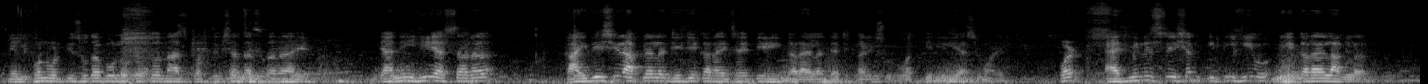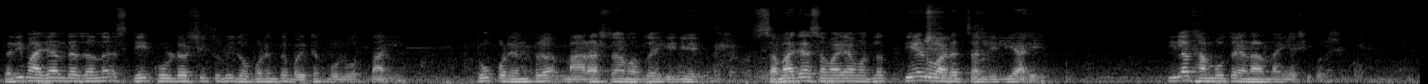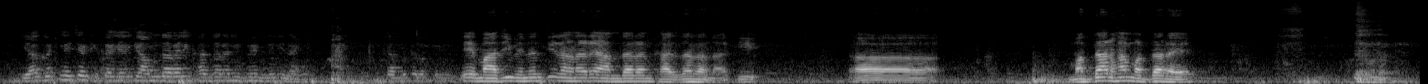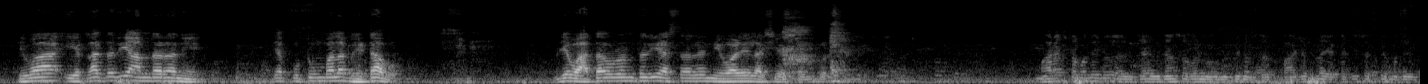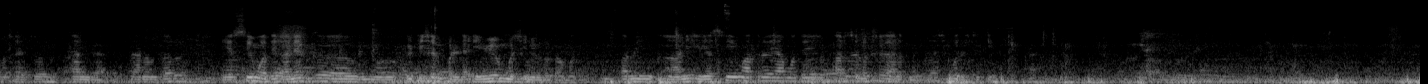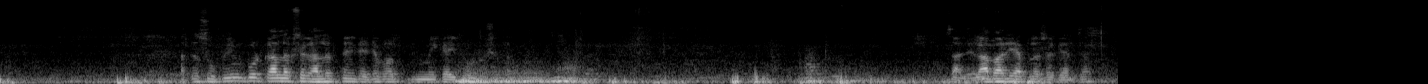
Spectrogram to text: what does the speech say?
टेलिफोनवरती सुद्धा बोलत होतो. ना आज प्रत्यक्षात असणारं आहे. त्यांनीही असणारं कायदेशीर आपल्याला जे जे करायचं आहे तेही करायला त्या ठिकाणी सुरुवात केलेली असं म्हणेल. पण ॲडमिनिस्ट्रेशन कितीही हे करायला लागलं तरी माझ्या अंदाजानं स्टेक होल्डर्सची तुम्ही जोपर्यंत बैठक बोलवत नाही तोपर्यंत महाराष्ट्रामधलं हे जे समाजा समाजामधलं तेढ वाढत चाललेली आहे तिला थांबवता येणार नाही अशी परिस्थिती आहे. या घटनेच्या ठिकाणी आमदार आणि खासदारांनी भेट दिली नाही त्याबद्दल ते माझी विनंती राहणाऱ्या आमदार आणि खासदारांना की मतदार हा मतदार आहे तेव्हा एका तरी आमदाराने त्या कुटुंबाला भेटावं. म्हणजे वातावरण तरी असणारं निवाळेल अशी असणारी महाराष्ट्रामध्ये ज्या विधानसभा निवडणुकीनंतर भाजपला एखादी सत्तेमध्ये बसायचं स्थान मिळालं. त्यानंतर एस सीमध्ये अनेक पिटिशन पडल्या ई व्ही एम मशीन विरोधामध्ये. आणि आणि एस सी मात्र यामध्ये फारसं लक्ष घालत नाही अशी परिस्थिती. तर सुप्रीम कोर्ट का लक्ष घालत नाही त्याच्याबाबतीत मी काही बोलू शकत नाही. चालेल. आभारी आहे आपल्या सगळ्यांचा.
